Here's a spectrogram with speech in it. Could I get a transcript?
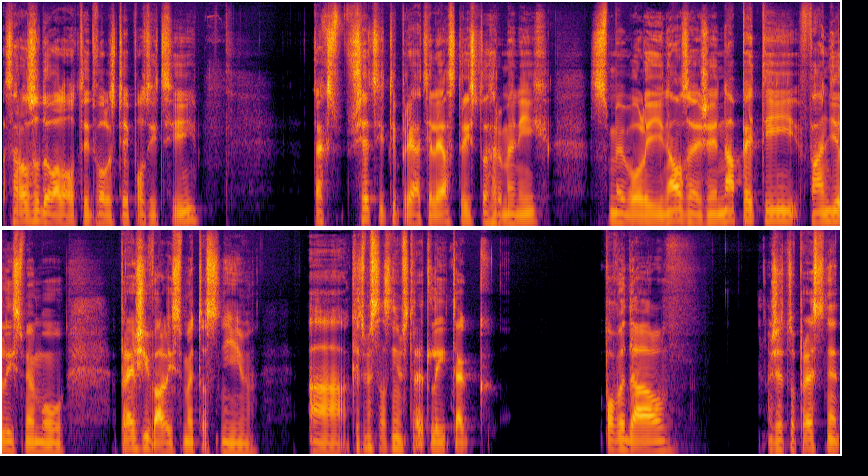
sa rozhodovalo o tej dôležitej pozícii, tak všetci tí priatelia z 300 hrmených sme boli naozaj že napätí, fandili sme mu, prežívali sme to s ním a keď sme sa s ním stretli, tak povedal, že to presne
